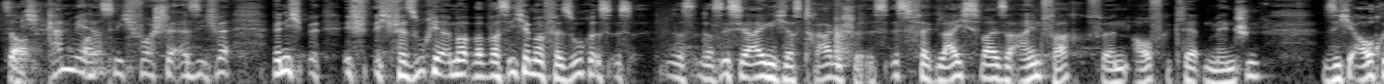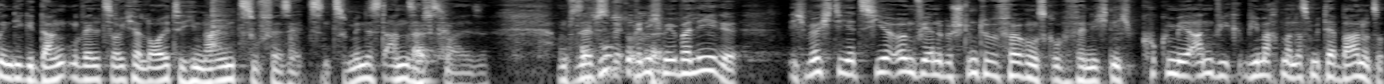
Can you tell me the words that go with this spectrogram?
So. Ich kann mir und das nicht vorstellen. Also ich, wenn ich, ich, ich versuche ja immer, was ich immer versuche, ist, ist das, das ist ja eigentlich das Tragische. Es ist vergleichsweise einfach für einen aufgeklärten Menschen, sich auch in die Gedankenwelt solcher Leute hineinzuversetzen, zumindest ansatzweise. Und selbst wenn ich mir überlege, ich möchte jetzt hier irgendwie eine bestimmte Bevölkerungsgruppe vernichten. Ich gucke mir an, wie, wie macht man das mit der Bahn und so.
